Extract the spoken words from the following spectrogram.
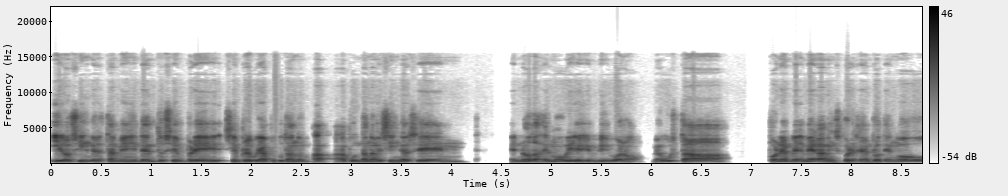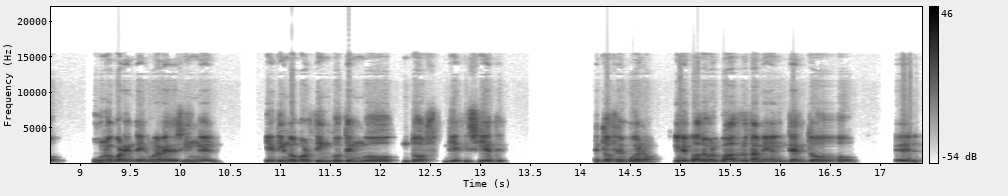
Y, los singles también intento siempre, siempre voy apuntando, apuntando mis singles en, en notas del móvil y, bueno, me gusta poner. Megamix, por ejemplo, tengo 1.49 de single y en 5x5 tengo 2.17. Entonces, bueno, y el 4x4 también intento. Eh,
